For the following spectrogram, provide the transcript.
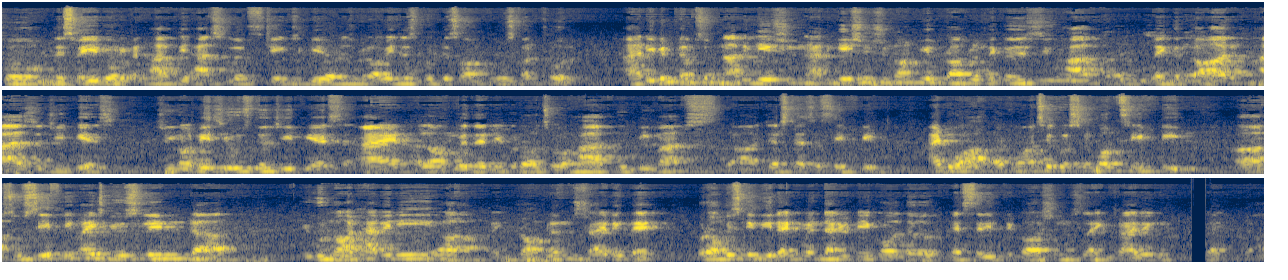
So this way, you don't even have the hassle of changing gears. You can always just put this on cruise control. And even in terms of navigation, navigation should not be a problem because you have uh, like the car has a GPS. So you can always use the GPS, and along with it, you could also have Google Maps uh, just as a safety. And to, uh, to answer your question about safety, uh, so safety-wise, New Zealand, uh, you would not have any uh, like problems driving there. But obviously, we recommend that you take all the necessary precautions, like driving, like uh,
